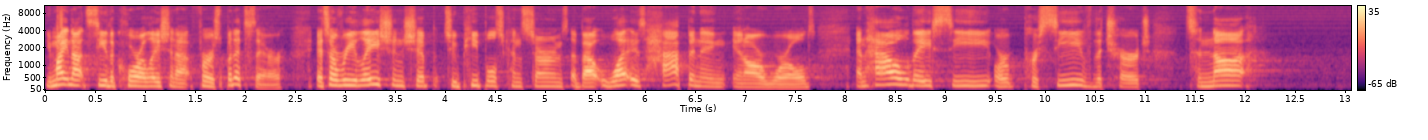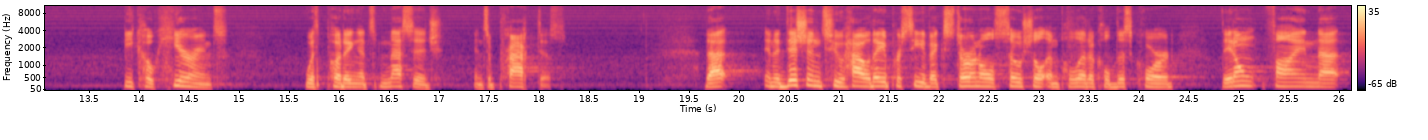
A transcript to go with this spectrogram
You might not see the correlation at first, but it's there. It's a relationship to people's concerns about what is happening in our world and how they see or perceive the church to not be coherent with putting its message into practice. That in addition to how they perceive external social and political discord, they don't find that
